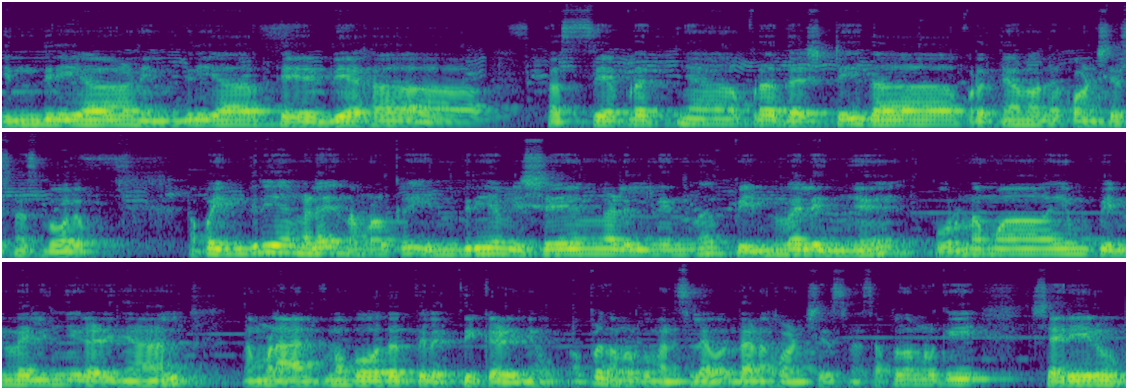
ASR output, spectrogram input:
ഇന്ദ്രിയാണിന്ദ്രിയാർത്ഥേഭ്യ തസ്യ പ്രജ്ഞ പ്രതിഷ്ഠിത. പ്രജ്ഞ എന്ന് പറഞ്ഞാൽ കോൺഷ്യസ്നസ് ബോധം. അപ്പോൾ ഇന്ദ്രിയങ്ങളെ നമ്മൾക്ക് ഇന്ദ്രിയ വിഷയങ്ങളിൽ നിന്ന് പിൻവലിഞ്ഞ് പൂർണമായും പിൻവലിഞ്ഞ് കഴിഞ്ഞാൽ നമ്മൾ ആത്മബോധത്തിൽ എത്തിക്കഴിഞ്ഞു അപ്പോൾ നമ്മൾക്ക് മനസ്സിലാവും എന്താണ് കോൺഷ്യസ്നെസ് അപ്പോൾ നമ്മൾക്ക് ഈ ശരീരവും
